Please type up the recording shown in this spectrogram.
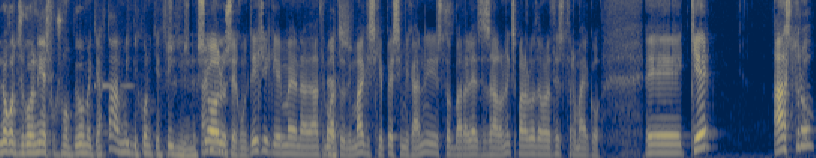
λόγω της γωνίας που χρησιμοποιούμε και αυτά, μην τυχόν και φύγει. η Σε μηχανή. όλους έχουν τύχει και με ένα άνθημα Έτσι. του Δημάκης και πέσει η μηχανή στον παραλία της Θεσσαλονίκης. Παραλίγο δεν βρεθεί στο θερμαϊκό. Ε, και άστρο,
